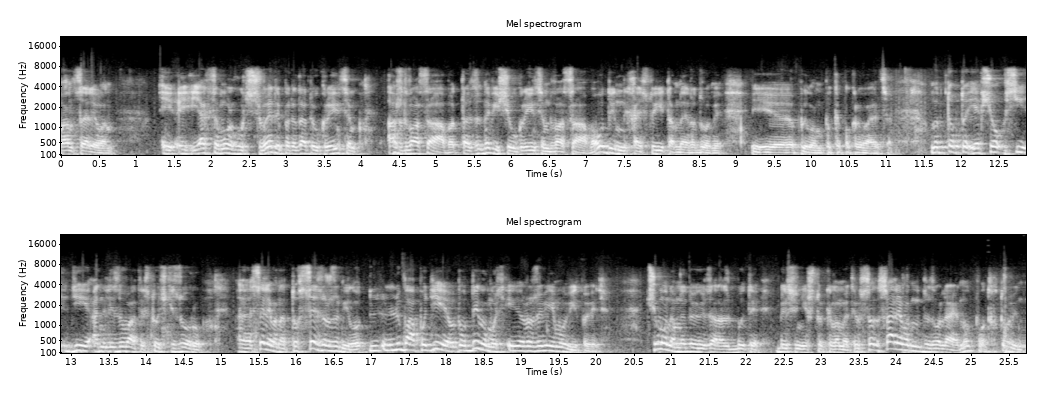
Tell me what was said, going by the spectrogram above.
пан Селіван? І як це можуть шведи передати українцям аж два Сааба? Та навіщо українцям два Сааба? Один нехай стоїть там на аеродромі і е, пилом поки покривається. Ну тобто, якщо всі дії аналізувати з точки зору е, Селівана, то все зрозуміло. От люба подія, от, от дивимось і розуміємо відповідь. Чому нам не дають зараз бити більше ніж 100 кілометрів? Саліван не дозволяє. Ну от хто він?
